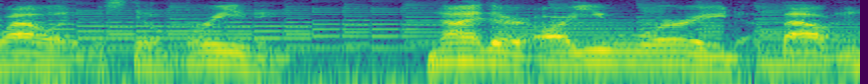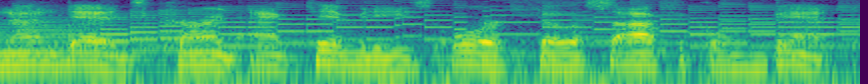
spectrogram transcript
while it was still breathing. Neither are you worried about an undead's current activities or philosophical bent.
